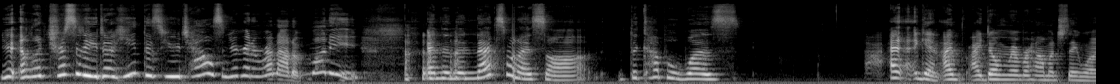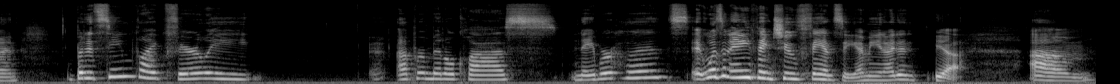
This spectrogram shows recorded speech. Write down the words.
your electricity to heat this huge house, and you're going to run out of money. And then the next one I saw, the couple was, I, again, I I don't remember how much they won, but it seemed like fairly upper middle class neighborhoods. It wasn't anything too fancy. I mean, I didn't. yeah. Um,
